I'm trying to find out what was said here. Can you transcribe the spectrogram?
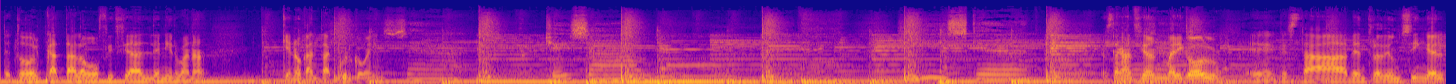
de todo el catálogo oficial de Nirvana que no canta Kurt Cobain. Esta canción, Marigold, eh, que está dentro de un single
